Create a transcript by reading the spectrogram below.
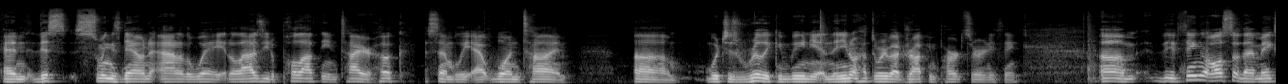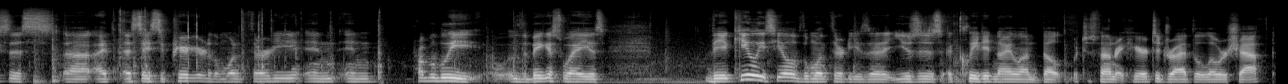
and this swings down out of the way. It allows you to pull out the entire hook assembly at one time. Um, which is really convenient, and then you don't have to worry about dropping parts or anything. Um, the thing also that makes this, uh, I, I, say, superior to the 130 in in probably the biggest way is the Achilles heel of the 130 is that it uses a cleated nylon belt, which is found right here to drive the lower shaft.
